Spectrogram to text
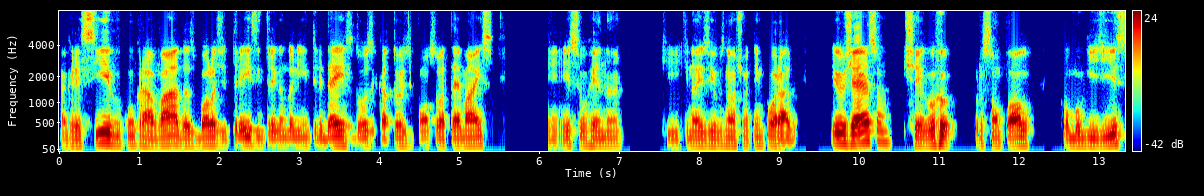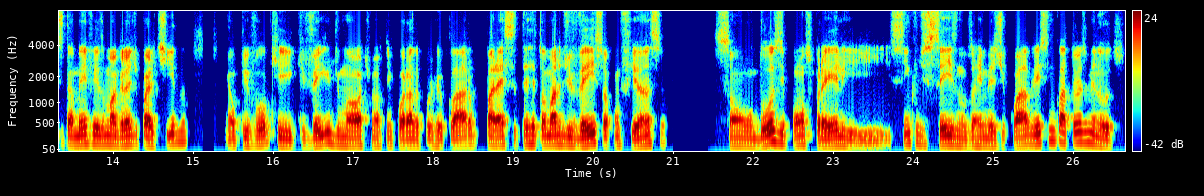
agressivo, com cravadas, bolas de três, entregando ali entre 10, 12, 14 pontos ou até mais. É, esse é o Renan que, que nós vimos na última temporada. E o Gerson chegou para o São Paulo, como o Gui disse, também fez uma grande partida. É o pivô que, que veio de uma ótima temporada por Rio Claro, parece ter retomado de vez sua confiança, são 12 pontos para ele e 5 de 6 nos arremessos de quadra, isso em 14 minutos.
